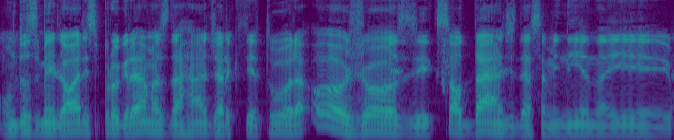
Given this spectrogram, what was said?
um dos melhores programas da Rádio Arquitetura. Ô, oh, Josi, que saudade dessa menina aí.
